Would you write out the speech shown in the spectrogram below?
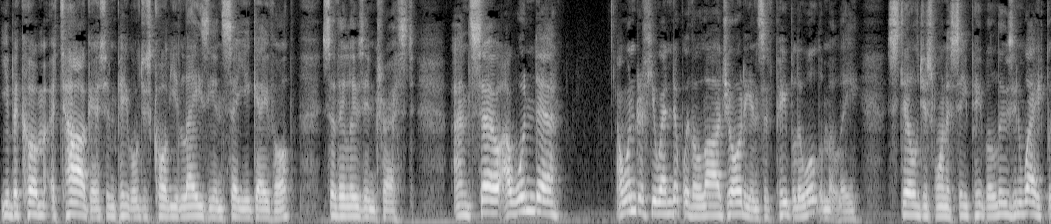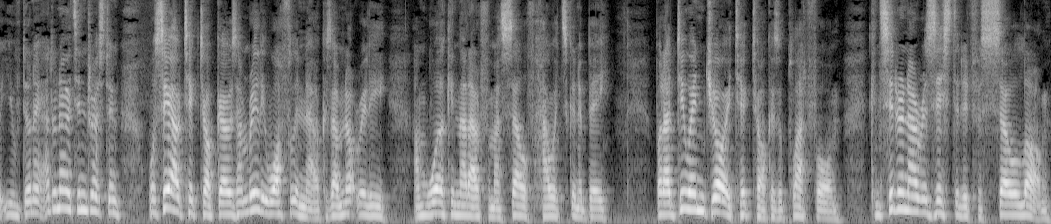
you become a target and people just call you lazy and say you gave up, so they lose interest. And so I wonder I wonder if you end up with a large audience of people who ultimately still just want to see people losing weight, but you've done it. I don't know, it's interesting. We'll see how TikTok goes. I'm really waffling now because I'm not really, I'm working that out for myself how it's going to be. But I do enjoy TikTok as a platform. Considering I resisted it for so long,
